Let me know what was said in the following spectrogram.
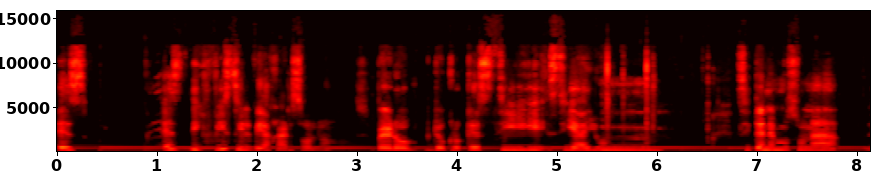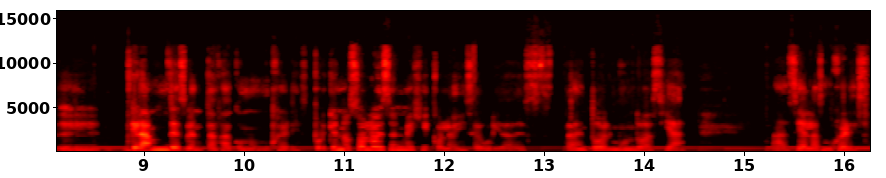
es, es difícil viajar solo, pero yo creo que sí, sí hay un, sí tenemos una gran desventaja como mujeres, porque no solo es en México la inseguridad, está en todo el mundo hacia, hacia las mujeres.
